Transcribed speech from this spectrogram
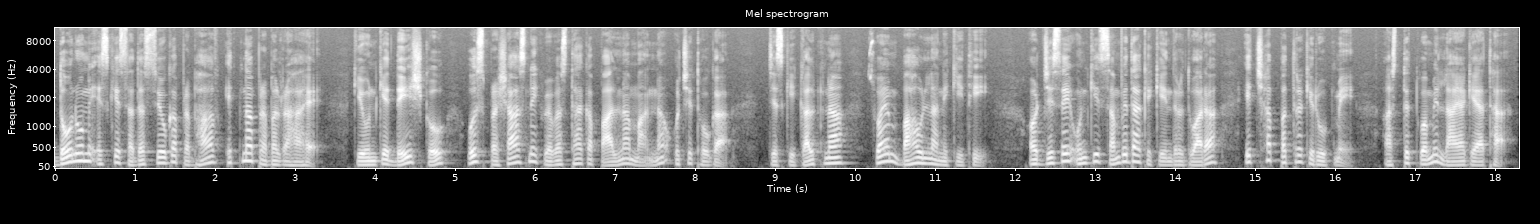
दोनों में इसके सदस्यों का प्रभाव इतना प्रबल रहा है कि उनके देश को उस प्रशासनिक व्यवस्था का पालना मानना उचित होगा, जिसकी कल्पना स्वयं बाहुल्ला ने की थी और जिसे उनकी संविदा के केंद्र द्वारा इच्छा पत्र के रूप में अस्तित्व में लाया गया था।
